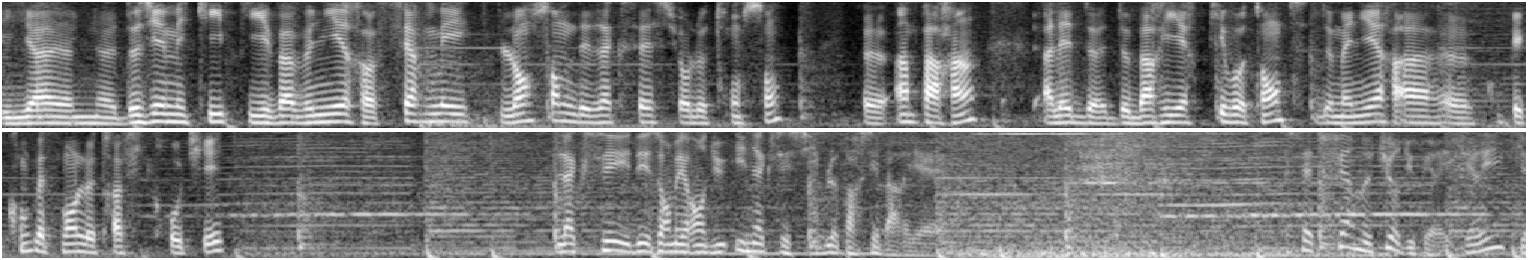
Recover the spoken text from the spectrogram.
Il y a une deuxième équipe qui va venir fermer l'ensemble des accès sur le tronçon, euh, un par un, à l'aide de, barrières pivotantes, de manière à euh, couper complètement le trafic routier l'accès est désormais rendu inaccessible par ces barrières. Cette fermeture du périphérique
